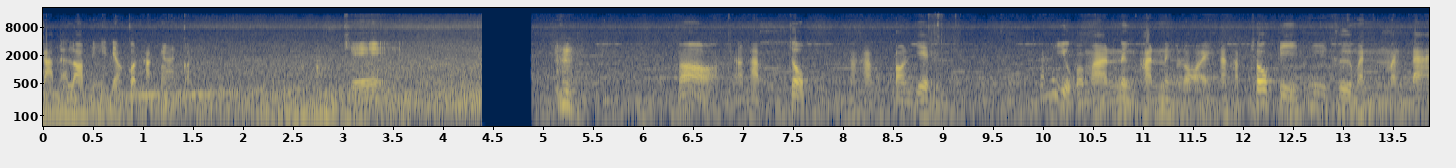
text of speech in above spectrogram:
กลับแล้วรอบนี้เดี๋ยวกดพักงานก่อน โอเค ก็นะครับ จบนะครับ ตอนเย็นก็อยู่ประมาณ 1,100 นะครับ โชคดีที่คือมันมันได้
